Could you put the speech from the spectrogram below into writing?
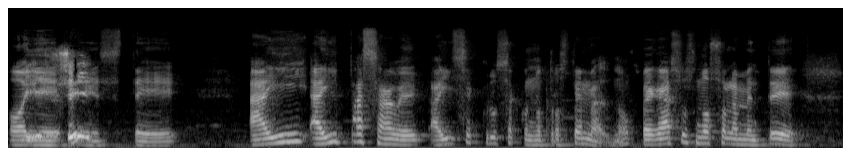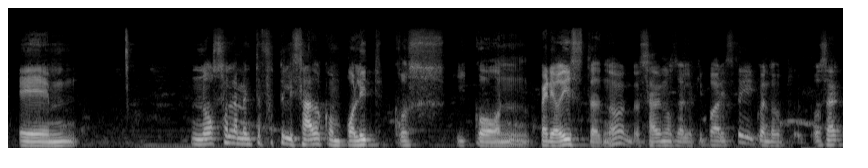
Oye, este, ahí, ahí pasa, güey, ahí se cruza con otros temas, ¿no? Pegasus no solamente, em, no solamente fue utilizado con políticos y con periodistas, ¿no? Sabemos del equipo de y cuando, o sea,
